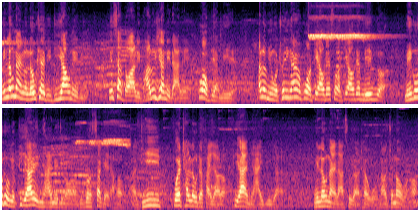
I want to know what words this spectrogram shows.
မင်းလုံးနိုင်လို့လုံးခဲ့ပြီဒီရောက်နေပြီသစ္ဆက်သွားလေဘာလို့ရက်နေတာလဲကိုယ့်ကိုပြန်မေးတယ်အဲ့လိုမျိုးကိုထွေးကန်းတော့ကိုယ့်ကိုတယောက်တည်းဆိုတော့တယောက်တည်းမေးပြီးတော့မင်းကိုထုတ်ပြီးဖိအားတွေအများကြီးနဲ့ကျွန်တော်ဒီဘောဆက်ခဲ့တာဟုတ်ဒီပွဲထပ်လုပ်တဲ့ခါကျတော့ဖိအားအများကြီးပြီးကြတာမင်းလုံနိုင်လားဆိုတာထက်ကိုနောက်ကျွန်တော်ပေါ့နော်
